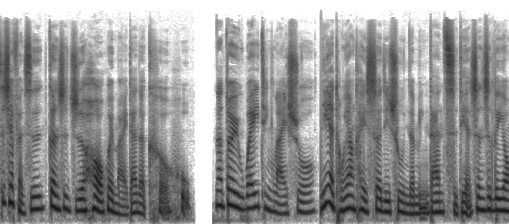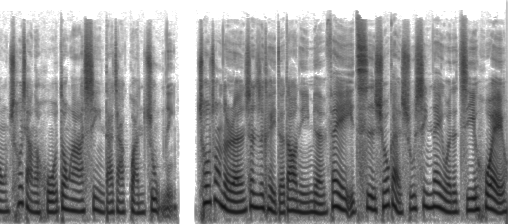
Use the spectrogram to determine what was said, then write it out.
这些粉丝更是之后会买单的客户。那对于 Waiting 来说，你也同样可以设计出你的名单词典，甚至利用抽奖的活动啊，吸引大家关注你。抽中的人甚至可以得到你免费一次修改书信内文的机会，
